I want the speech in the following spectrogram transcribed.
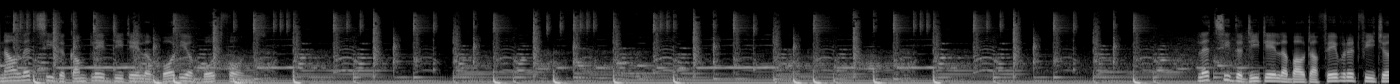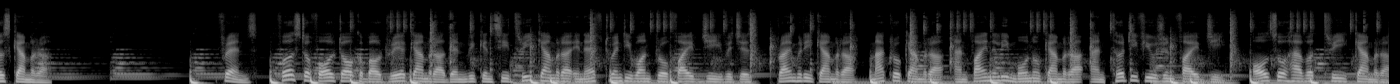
Now let's see the complete detail of body of both phones. Let's see the detail about our favorite features camera. Friends, first of all talk about rear camera then we can see 3 camera in F21 Pro 5G which is, primary camera, macro camera, and finally mono camera and 30 Fusion 5G, also have a 3 camera.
